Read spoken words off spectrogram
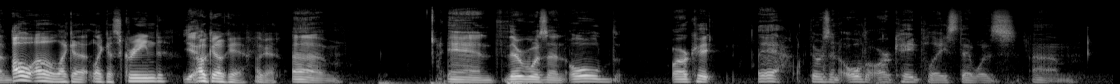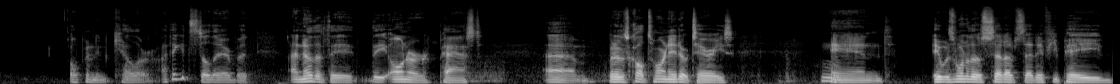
um, Oh, oh, like a like a screened. Yeah. Okay, okay, okay. um, and there was an old arcade. Yeah, there was an old arcade place that was um, open in Keller. I think it's still there, but I know that the the owner passed. Um, but it was called Tornado Terry's, and it was one of those setups that if you paid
